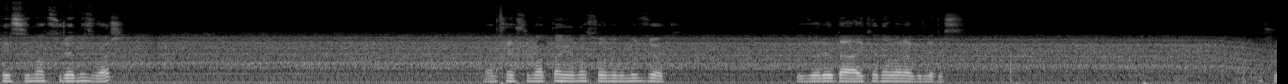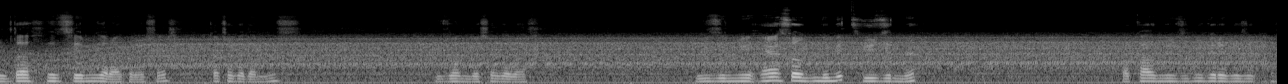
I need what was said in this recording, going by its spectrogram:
teslimat süremiz var. Yani teslimattan yana sorunumuz yok. Biz oraya daha erken varabiliriz. Şurada hız şeyimiz var arkadaşlar. Kaça kadarmış? 115'e kadar. 120 en son limit 120. Bakalım 120 görebilecek mi?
